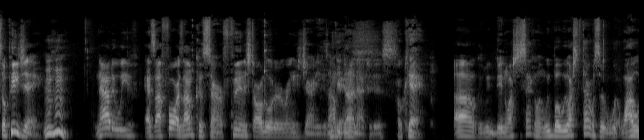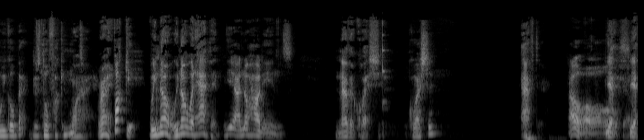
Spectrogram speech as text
So PJ, Mm-hmm. now that we've, as far as I'm concerned, finished our Lord of the Rings journey, because I'm Yes. done after this. Okay. Uh, because we didn't watch the second one, we but we watched the third one. So why would we go back? There's no fucking need Why? Right. Fuck it. We know. We know what happened. Yeah, I know how it ends. Another question. Question? After. Oh, oh, oh yes. okay. Yeah.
